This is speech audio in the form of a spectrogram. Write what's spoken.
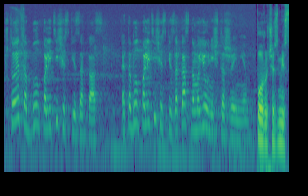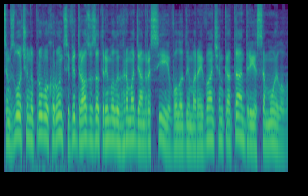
что это был политический заказ Это был политический заказ на мое уничтожение. Поруч із місцем злочину правоохоронці відразу затримали громадян Росії Володимира Іванченка та Андрія Самойлова.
